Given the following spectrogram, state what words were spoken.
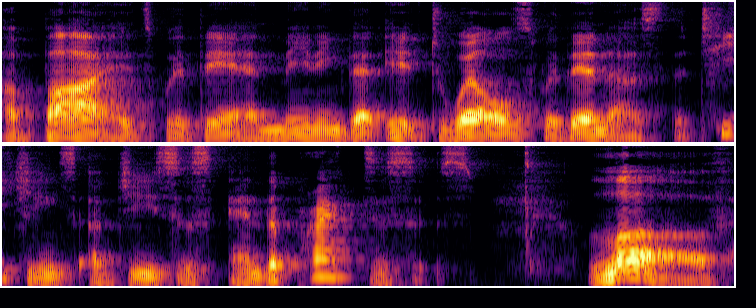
abides within, meaning that it dwells within us, the teachings of Jesus and the practices. Love,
